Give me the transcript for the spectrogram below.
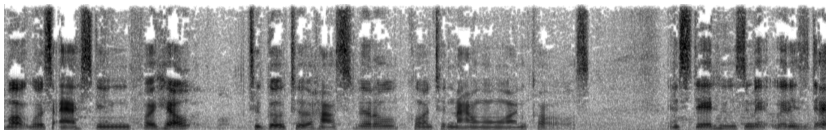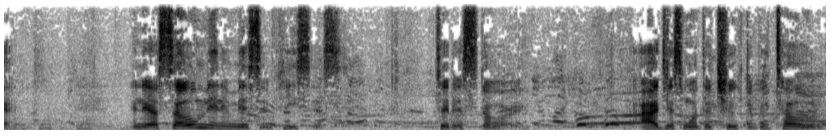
Mark was asking for help to go to a hospital according to 911 calls. Instead, he was met with his death. And there are so many missing pieces to this story. I just want the truth to be told.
